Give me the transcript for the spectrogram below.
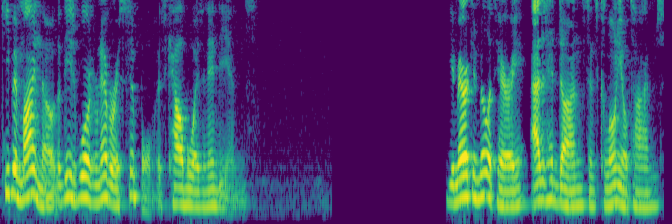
Keep in mind, though, that these wars were never as simple as cowboys and Indians. The American military, as it had done since colonial times,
